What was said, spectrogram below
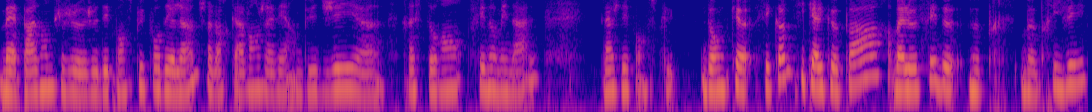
ben, par exemple, je, je dépense plus pour des lunchs alors qu'avant j'avais un budget euh, restaurant phénoménal. Là, je dépense plus. Donc, c'est comme si quelque part, ben, le fait de me, priver,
